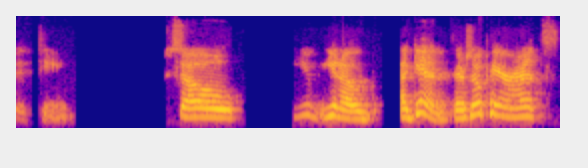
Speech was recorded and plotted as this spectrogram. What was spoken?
15. So you, you know, again, there's no parents.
